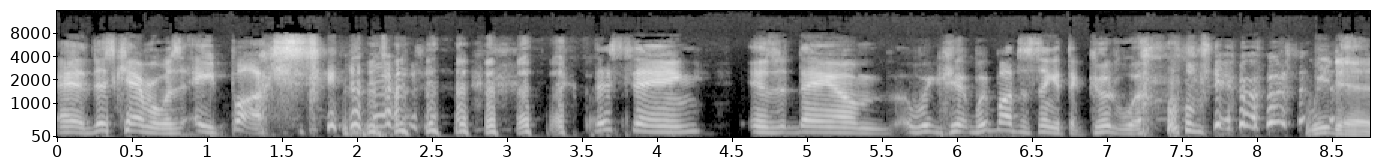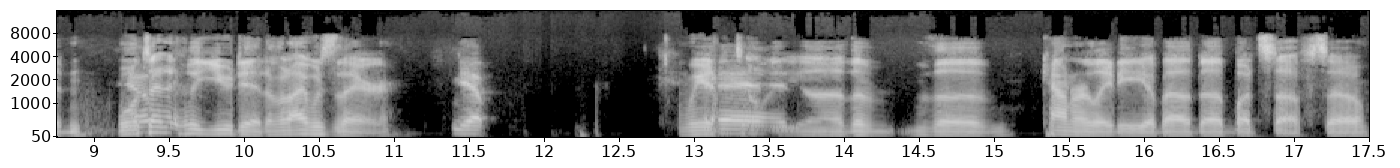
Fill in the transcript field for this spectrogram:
hey, this camera was eight bucks. this thing is a damn. We we bought this thing at the Goodwill, dude. We did. Well, Yep. technically you did, but I was there. Yep. We had to tell the uh, the the counter lady about uh, butt stuff. So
